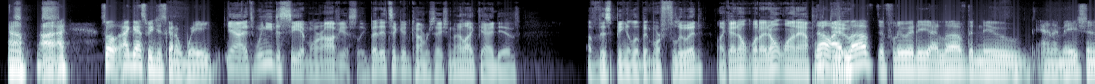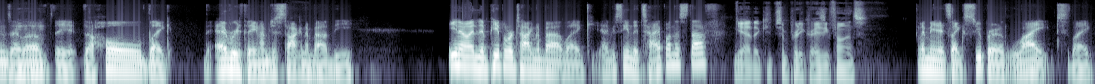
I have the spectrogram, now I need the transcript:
Yeah. I, I so I guess we just gotta wait. Yeah, it's we need to see it more obviously, but it's a good conversation. I like the idea of of this being a little bit more fluid. Like I don't what I don't want Apple No, to do. I love the fluidity. I love the new animations. I Mhm. love the the whole like everything. I'm just talking about the, you know, and then people are talking about like, have you seen the type on this stuff? yeah, the, some pretty crazy fonts. I mean, it's like super light. Like,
